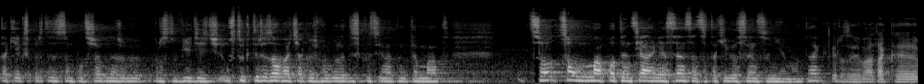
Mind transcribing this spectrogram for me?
takie ekspertyzy są potrzebne, żeby po prostu wiedzieć, ustrukturyzować jakoś w ogóle dyskusję na ten temat, co, co ma potencjalnie sens, a co takiego sensu nie ma, tak? Rozumiem, a tak e,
